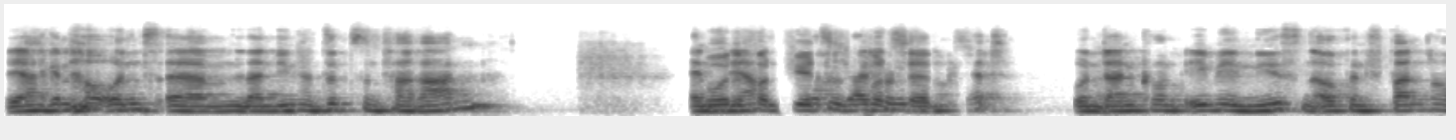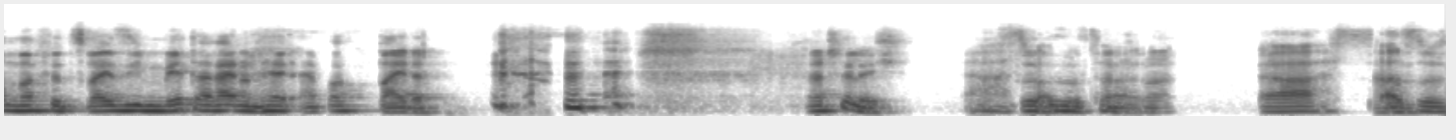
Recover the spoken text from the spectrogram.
Ja, genau. Und ähm, Landin hat 17 Paraden. Wurde von 40 Prozent. Und dann kommt Emil Nielsen auf entspannt nochmal für zwei, sieben Meter rein und hält einfach beide. Natürlich. Ja, das so war brutal. Ja, also.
